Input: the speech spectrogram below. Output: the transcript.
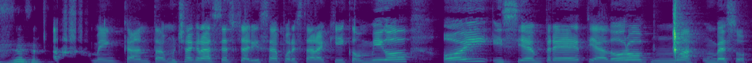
Ah, me encanta. Muchas gracias, Charisa, por estar aquí conmigo hoy y siempre. Te adoro. Un beso.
